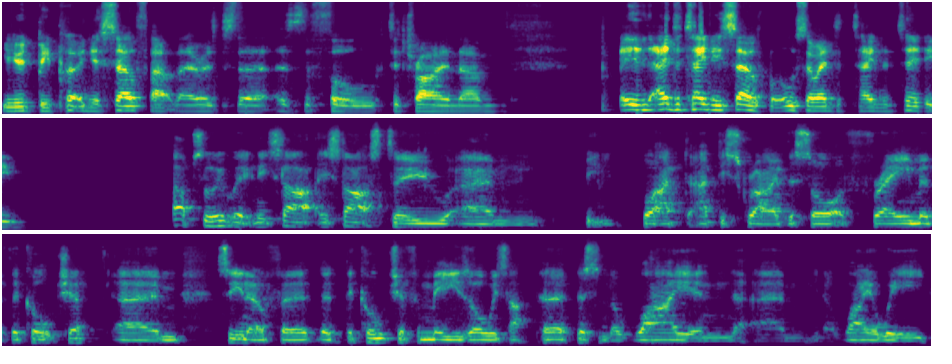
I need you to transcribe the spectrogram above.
you'd be putting yourself out there as the as the fool to try and um, entertain yourself, but also entertain the team. Absolutely, and it start it starts to um, what I'd, I'd, describe the sort of frame of the culture. Um, so, you know, for the, the culture for me is always that purpose and the why, and, um, you know, why are we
